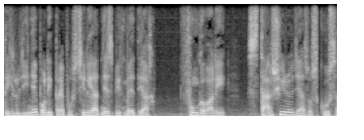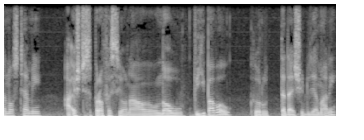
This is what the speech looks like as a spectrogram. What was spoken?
tých ľudí neboli prepustili a dnes by v médiách fungovali starší ľudia so skúsenosťami, a ešte s profesionálnou výbavou, ktorú tedajší ľudia mali?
